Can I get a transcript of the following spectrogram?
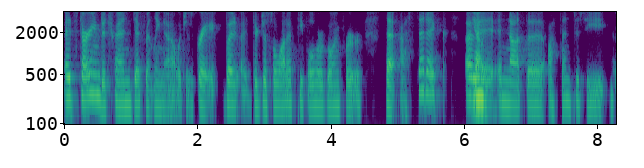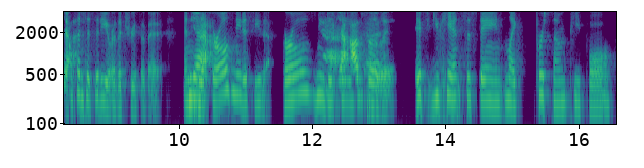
it's starting to trend differently now, which is great. But there's just a lot of people who are going for the aesthetic of Yeah. it and not the authenticity, Yes. authenticity or the truth of it. And Yeah. girls need to see that. Girls need to see yeah, that absolutely. if you can't sustain like for some people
